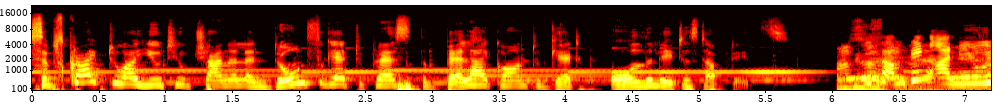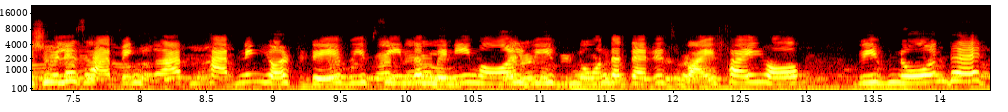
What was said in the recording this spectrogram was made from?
Subscribe to our YouTube channel and don't forget to press the bell icon to get all the latest updates. So something unusual is happening happening here today. We've seen the mini mall. We've known that there is Wi-Fi here. We've known that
